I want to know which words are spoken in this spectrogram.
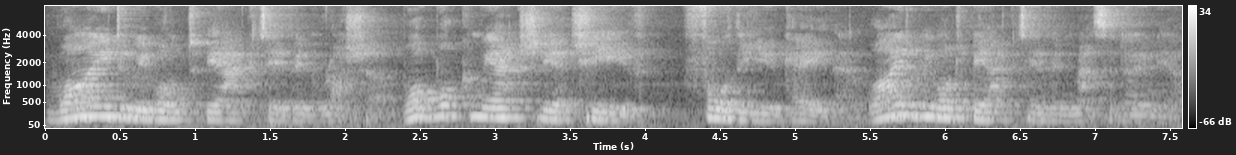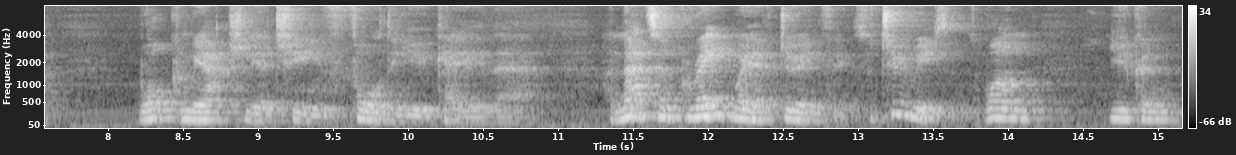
why do we want to be active in Russia? What, what can we actually achieve for the UK there? Why do we want to be active in Macedonia? What can we actually achieve for the UK there? And that's a great way of doing things for two reasons. One, you can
